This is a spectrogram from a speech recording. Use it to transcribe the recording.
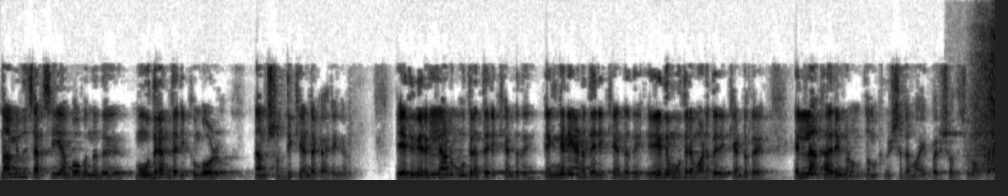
നാം ഇന്ന് ചർച്ച ചെയ്യാൻ പോകുന്നത് മൂതിരം ധരിക്കുമ്പോൾ നാം ശ്രദ്ധിക്കേണ്ട കാര്യങ്ങൾ. ഏത് വിരലിലാണ് മൂതിരം ധരിക്കേണ്ടത്? എങ്ങനെയാണ് ധരിക്കേണ്ടത്? ഏത് മൂതിരമാണ് ധരിക്കേണ്ടത്? എല്ലാ കാര്യങ്ങളും നമുക്ക് വിശദമായി പരിശോധിച്ചു നോക്കാം.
